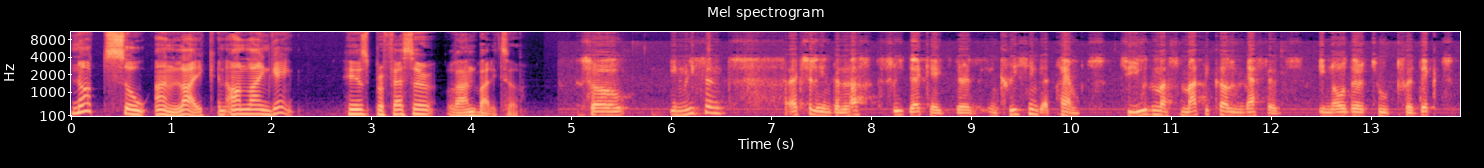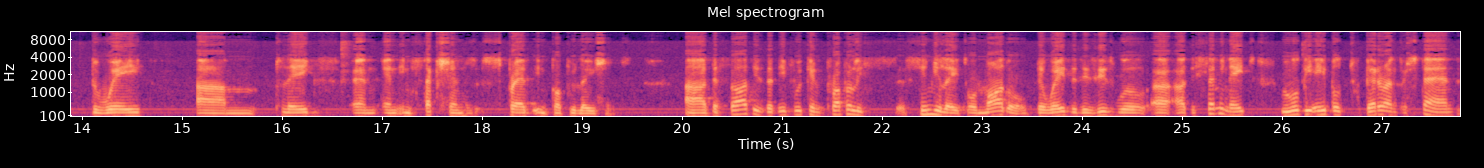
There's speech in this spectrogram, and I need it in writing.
not so unlike an online game. Here's Professor Ran Balicer. So, in recent, actually in the last three decades, there's increasing attempts to use mathematical methods in order to predict the way um, plagues and, and infections spread in populations. Uh, the thought is that if we can properly simulate or model the way the disease will uh, uh, disseminate, we will be able to better understand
